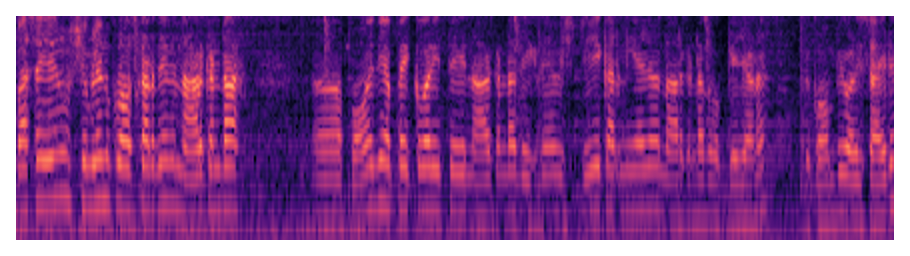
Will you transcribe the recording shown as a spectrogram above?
ਬਸ ਇਹਨੂੰ ਸ਼ਿਮਲੇ ਨੂੰ ਕ੍ਰਾਸ ਕਰਦੇ ਹਾਂ ਨਾਰਕੰਡਾ। ਅਹ ਪਹੁੰਚਦੇ ਹਾਂ ਆਪਾਂ ਇੱਕ ਵਾਰੀ ਤੇ ਨਾਰਕੰਡਾ ਦੇਖਦੇ ਹਾਂ ਵੀ ਸਟੇ ਕਰਨੀ ਹੈ ਜਾਂ ਨਾਰਕੰਡਾ ਤੋਂ ਅੱਗੇ ਜਾਣਾ ਰਿਕੌਂਪੀ ਵਾਲੀ ਸਾਈਡ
